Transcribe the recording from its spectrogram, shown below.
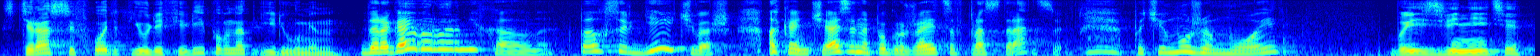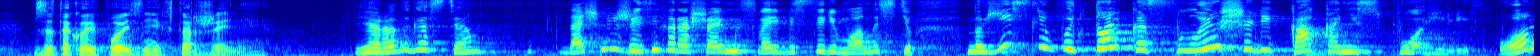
С террасы входит Юлия Филипповна и Рюмин. Дорогая Варвара Михайловна, Павел Сергеевич ваш окончательно погружается в прострацию. Почему же мой? Вы извините за такое позднее вторжение. Я рада гостям. Дачная жизнь хороша именно своей бесцеремонностью. Но если бы вы только слышали, как они спорили, он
